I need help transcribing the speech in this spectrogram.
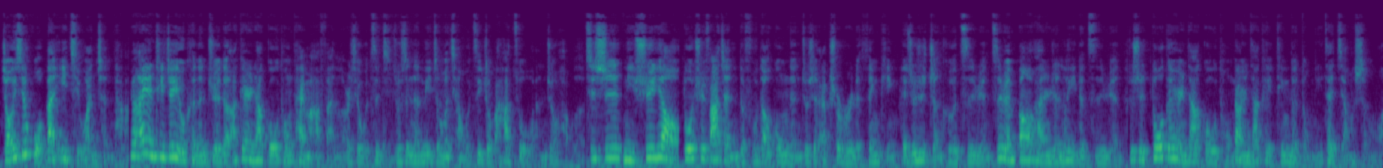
找一些伙伴一起完成它。因为 INTJ 有可能觉得啊，跟人家沟通太麻烦了，而且我自己就是能力这么强，我自己就把它做完就好了。其实你需要多去发展你的辅导功能，就是 extroverted thinking，也就是整合资源，资源包含人力的资源，就是多跟人家沟通，让人家可以听得懂你在讲什么，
